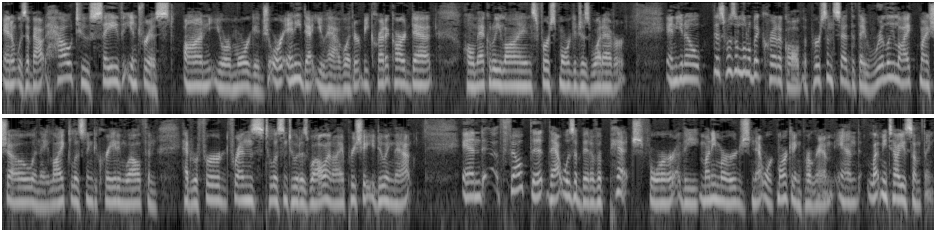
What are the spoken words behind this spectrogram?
And it was about how to save interest on your mortgage or any debt you have, whether it be credit card debt, home equity lines, first mortgages, whatever. And you know, this was a little bit critical. The person said that they really liked my show and they liked listening to Creating Wealth and had referred friends to listen to it as well, and I appreciate you doing that. And felt that that was a bit of a pitch for the Money Merge network marketing program. And let me tell you something.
